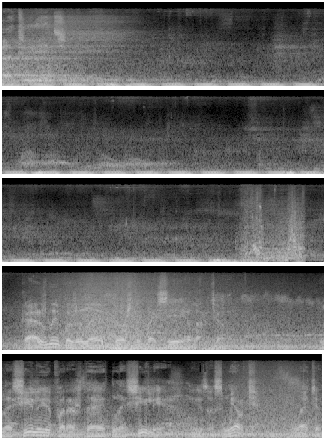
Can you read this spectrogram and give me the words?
Ответь. Каждый пожинает то, что посеял, Артем. Насилие порождает насилие, и за смерть платят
